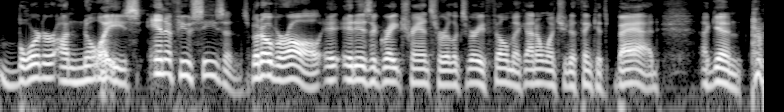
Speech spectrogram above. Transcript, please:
border on noise in a few seasons. But overall, it, it is a great transfer. It looks very filmic. I don't want you to think it's bad. Again,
